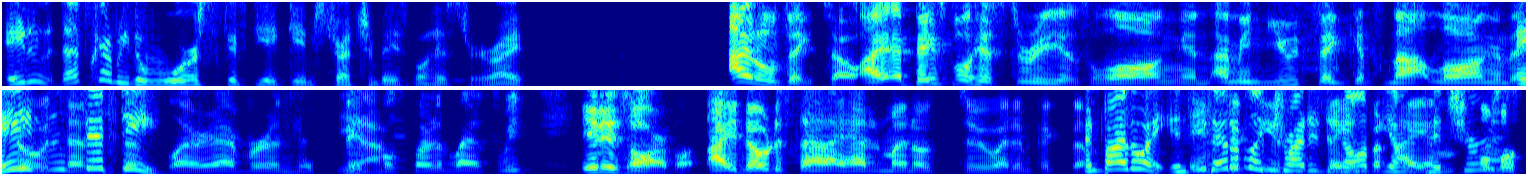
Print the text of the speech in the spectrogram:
eight that's got to be the worst 58 game stretch in baseball history, right? I don't think so. I baseball history is long, and I mean, you think it's not long, and they Eight and the 10th 50. player ever, and the Yeah. baseball started last week. It is horrible. I noticed that. I had in my notes too. I didn't pick them. And by the way, instead of like trying to insane, develop young pitchers, almost,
